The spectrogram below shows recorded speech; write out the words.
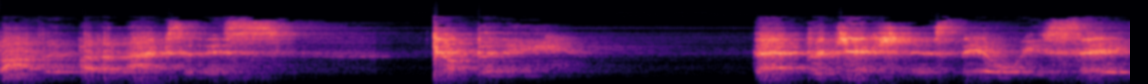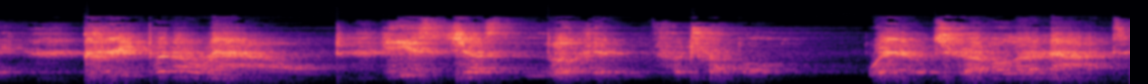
bothered by the likes of this company. That projectionist, they always say, creeping around. He's just looking for trouble. Well, trouble or not,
